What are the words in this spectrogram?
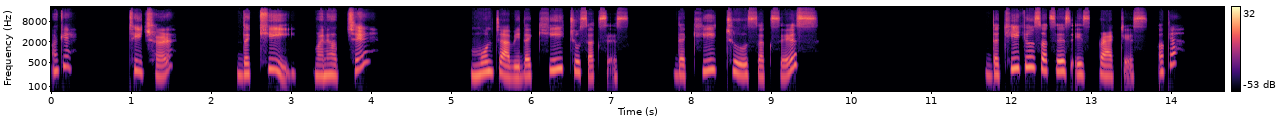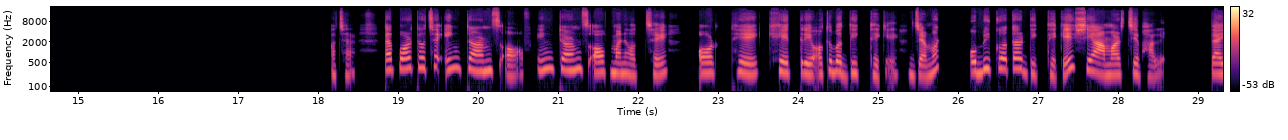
ওকে টিচার দ্য কি মানে হচ্ছে মূল চাবি the key to success the key to success the key to success is practice okay আচ্ছা তারপর তো হচ্ছে in terms of in terms of মানে হচ্ছে অর্থে ক্ষেত্রে অথবা দিক থেকে, যেমন অভিজ্ঞতার দিক থেকে সে আমার চেয়ে ভালো। তাই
